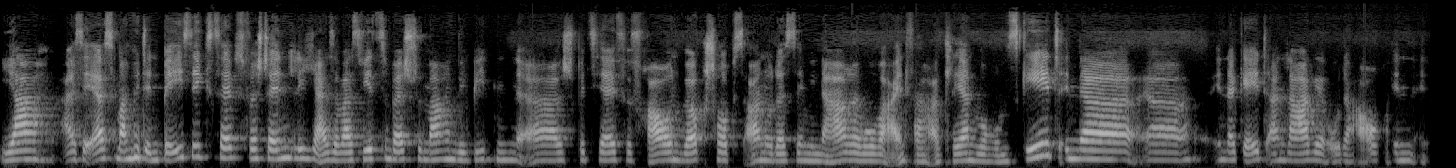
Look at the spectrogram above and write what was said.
Ja, also erstmal mit den Basics selbstverständlich. Also was wir zum Beispiel machen, wir bieten äh, speziell für Frauen Workshops an oder Seminare, wo wir einfach erklären, worum es geht in der, äh, in der Geldanlage oder auch in,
